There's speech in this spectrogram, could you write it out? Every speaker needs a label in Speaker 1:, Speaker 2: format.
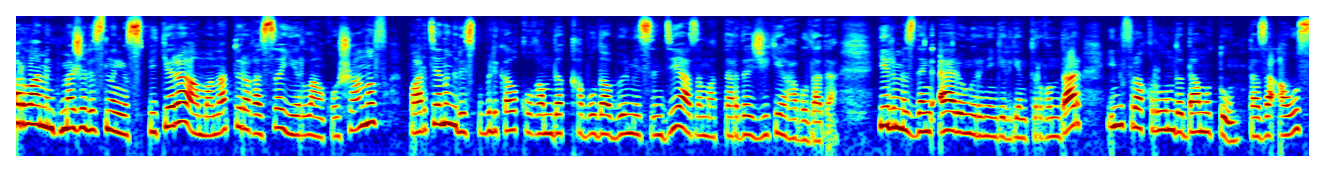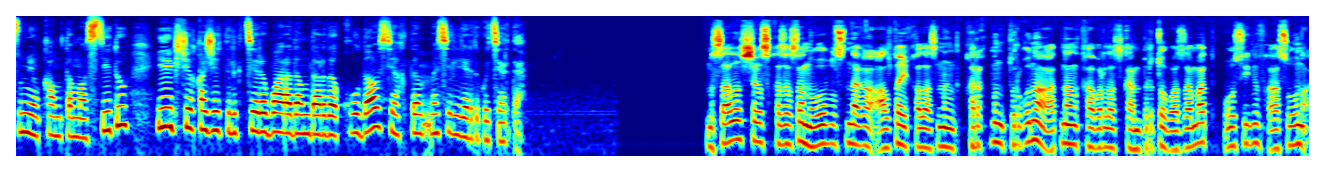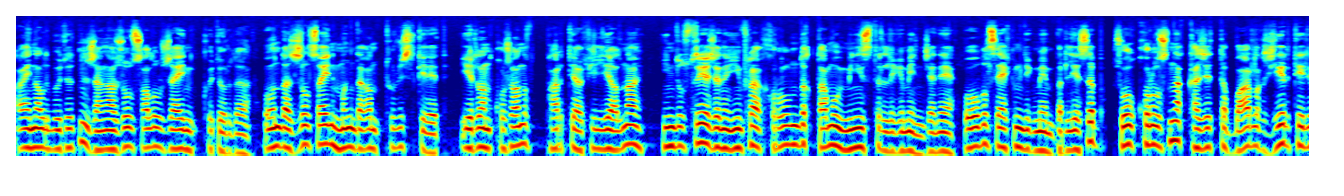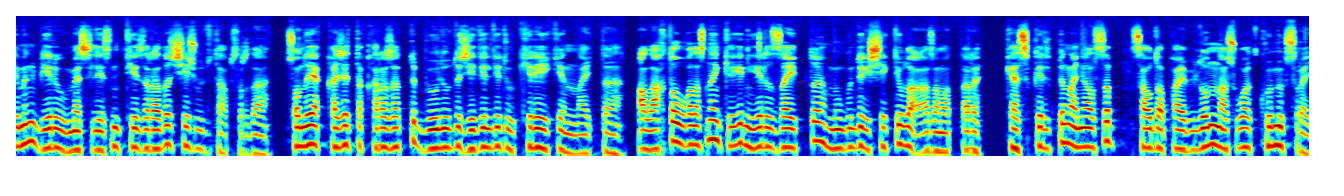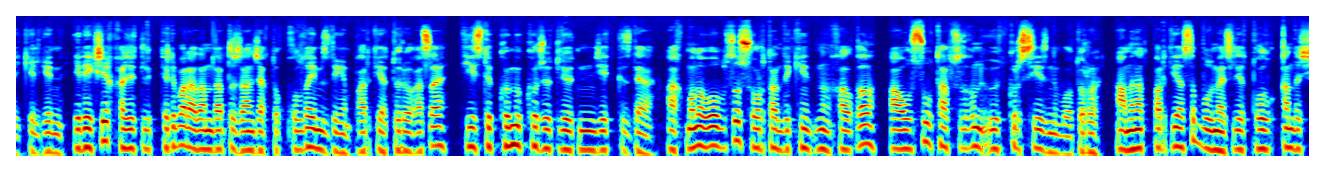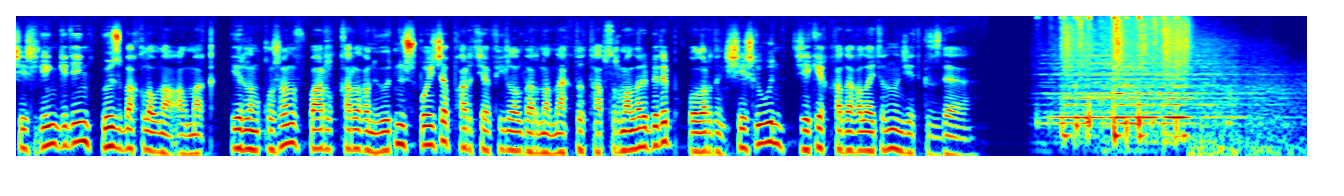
Speaker 1: Парламент мәжілісінің спикері Аманат төрағасы Ерлан Қошанов партияның республикалық қоғамдық қабылдау бөлмесінде азаматтарды жеке қабылдады. Еліміздің әр өңірінен келген тұрғындар инфрақұрылымды дамыту, таза ауыз сумен қамтамасыз ету, ерекше қажеттіліктері бар адамдарды қолдау сияқты мәселелерді көтерді.
Speaker 2: Мысалы шығыс қазақстан облысындағы алтай қаласының қырық мың тұрғыны атынан хабарласқан бір топ азамат осинов асуын айналып өтетін жаңа жол салу жайын көтерді. Онда жыл сайын мыңдаған турист келеді. Ерлан қошанов партия филиалына индустрия және инфрақұрылымдық даму министрлігімен және облыс әкімдігімен бірлесіп жол құрылысына қажетті барлық жер телімін беру мәселесін тез арада шешуді тапсырды. Сондай ақ қажетті қаражатты бөлуді жеделдету керек екенін айтты. Ал ақтау қаласынан келген ерлі зайыпты мүмкіндігі шектеулі азаматтар кәсіпкерлікпен айналысып сауда павильонын ашуға көмек сұрай келген. Ерекше қажеттіліктері бар адамдарды жан жақты қолдаймыз деген партия төрағасы тиісті көмек көрсетілетінін жеткізді. Ақмола облысы шортанды кентінің халқы ауыз су тапшылығын өткір сезініп отыр. Аманат партиясы бұл мәселе толыққанды шешілгенге дейін өз бақылауына алмақ. Ерлан қошанов барлық қаралған өтініш бойынша партия филиалдарына нақты тапсырмалар беріп олардың шешілуін жеке қадағалайтынын жеткізді.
